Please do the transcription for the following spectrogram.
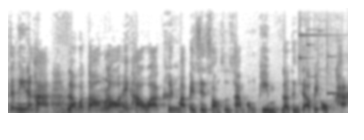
ลังจากนี้นะคะ เราก็ต้องรอให้เขาอะขึ้นมาเป็นเศษ2ส่วน3ของพิมพ์ เราถึงจะเอาไปอบค่ะ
